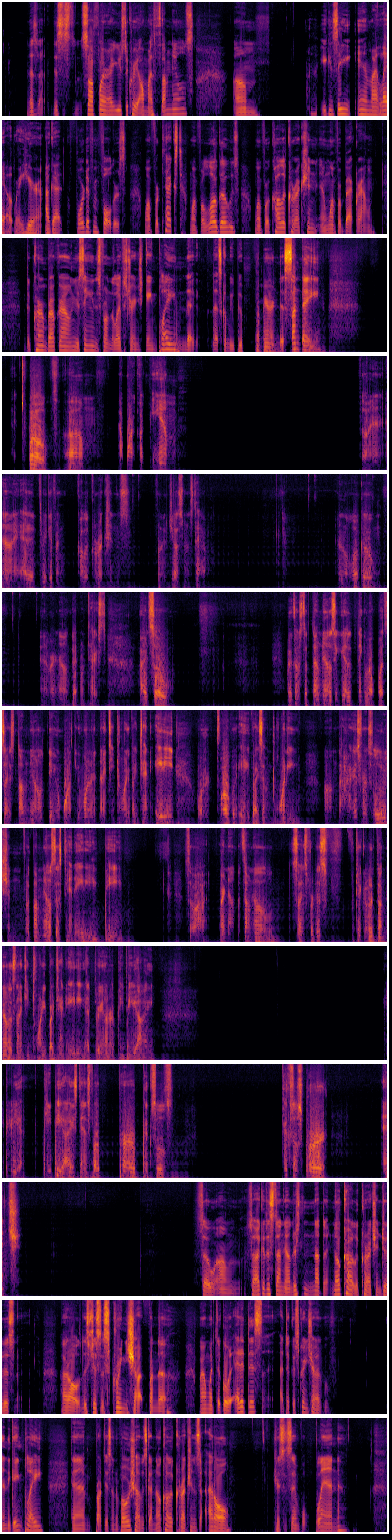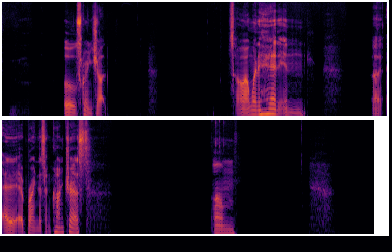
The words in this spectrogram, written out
this this is software I use to create all my thumbnails. Um, you can see in my layout right here, I got four different folders. One for text, one for logos, one for color correction, and one for background. The current background you're seeing is from the Life Strange gameplay that, that's going to be premiering this Sunday at 12 um, at 1 o'clock p.m. So, and, and I added three different color corrections from the adjustments tab. And the logo. And right now I've got no text. Alright, so when it comes to thumbnails, you gotta think about what size thumbnail do you want. Do you want a 1920 by 1080 or 1280 by 720? Um, the highest resolution for thumbnails is 1080p. So uh, right now the thumbnail size for this particular thumbnail is 1920 by 1080 at 300 ppi. PPI, stands for per pixels pixels per inch. So um so I got this thumbnail. There's not no color correction to this at all. It's just a screenshot from the when I went to go edit this, I took a screenshot in the gameplay, then I brought this into Photoshop. It's got no color corrections at all. Just a simple, bland little screenshot. So I went ahead and uh, a brightness and contrast. Um,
